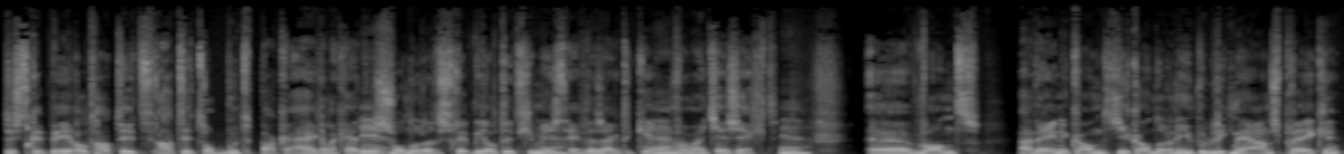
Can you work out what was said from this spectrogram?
de, stripwereld had dit, had dit op moeten pakken eigenlijk. Hè? Het is Ja. zonder dat de stripwereld dit gemist Ja. heeft. Dat is eigenlijk de kern Ja. van wat jij zegt. Ja. Eh, want aan de ene kant, je kan er een nieuw publiek mee aanspreken.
